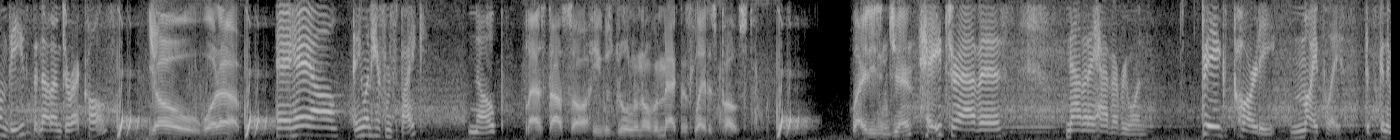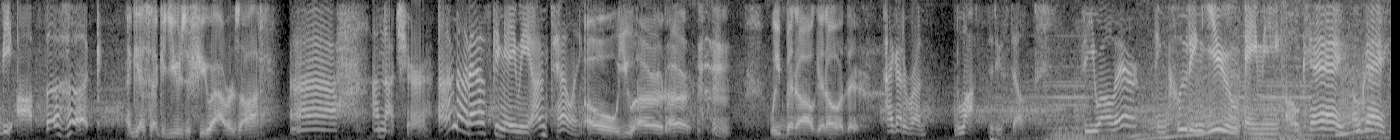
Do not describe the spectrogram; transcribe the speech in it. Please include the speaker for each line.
Speaker 1: on these, but not on direct calls?
Speaker 2: Yo, what up?
Speaker 1: Hey, hey, all. Anyone here from Spike? Nope.
Speaker 2: Last I saw, he was drooling over Magnus' latest post. Ladies and gents,
Speaker 1: Hey, Travis. Now that I have everyone, big party, my place. It's gonna be off the hook.
Speaker 2: I guess I could use a few hours off.
Speaker 1: Uh, I'm not sure. I'm not asking, Amy. I'm telling.
Speaker 2: Oh, you heard her. we better all get over there.
Speaker 1: I gotta run. Lots to do still. See you all there, including you, Amy. Okay, okay.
